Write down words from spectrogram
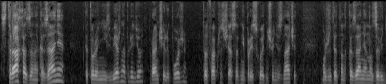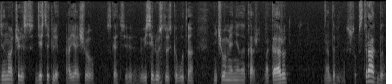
страха за наказание, которое неизбежно придет, раньше или позже – тот факт, что сейчас это не происходит, ничего не значит. Может, это наказание, оно заведено через 10 лет, а я еще, так сказать, веселюсь, то есть как будто ничего меня не накажут. Накажут, надо, чтобы страх был.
